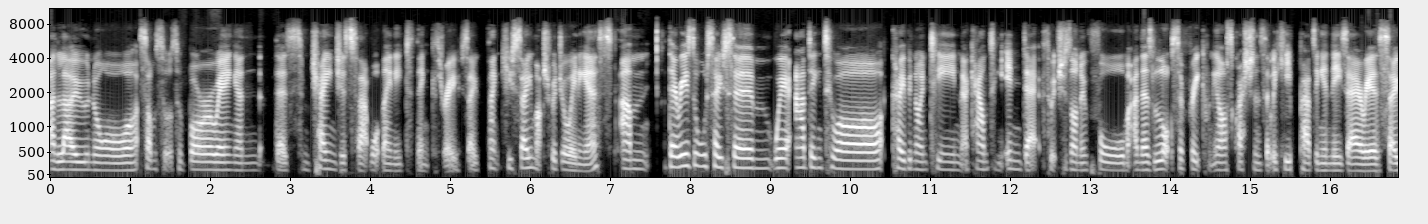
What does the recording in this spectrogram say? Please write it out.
a loan or some sorts of borrowing and there's some changes to that, what they need to think through. So thank you so much for joining us. Um, there is also some, we're adding to our COVID 19 accounting in depth, which is on Inform, and there's lots of frequently asked questions that we keep adding in these areas. So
